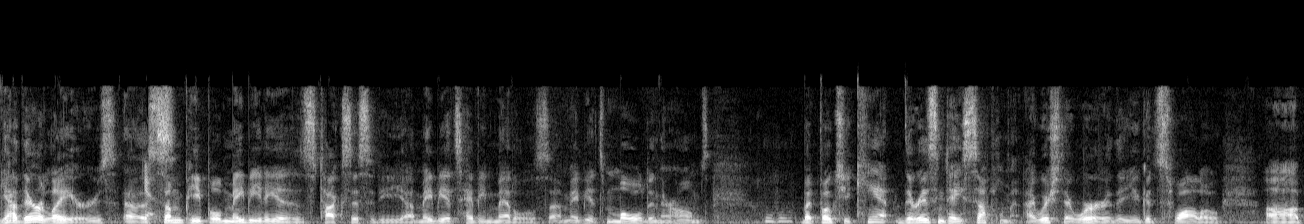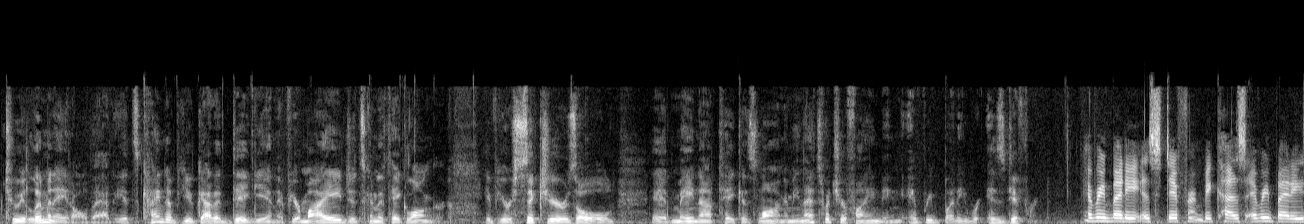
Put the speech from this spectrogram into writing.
Yeah, there are layers. Uh, yes. Some people, maybe it is toxicity, uh, maybe it's heavy metals, uh, maybe it's mold in their homes. Mm -hmm. But folks, you can't, there isn't a supplement. I wish there were that you could swallow uh, to eliminate all that. It's kind of, you've got to dig in. If you're my age, it's going to take longer. If you're six years old, it may not take as long. I mean, that's what you're finding. Everybody is different. Everybody is different because everybody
